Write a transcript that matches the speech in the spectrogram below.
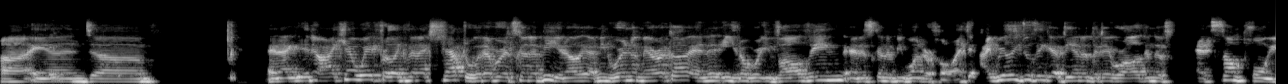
Uh, and um, and I, you know, I can't wait for like the next chapter, whatever it's going to be. You know, I mean, we're in America, and you know, we're evolving, and it's going to be wonderful. I, th- I really do think at the end of the day, we're all going to, at some point,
